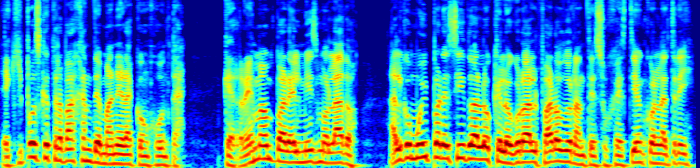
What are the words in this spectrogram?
equipos que trabajan de manera conjunta, que reman para el mismo lado, algo muy parecido a lo que logró Alfaro durante su gestión con la Tri.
